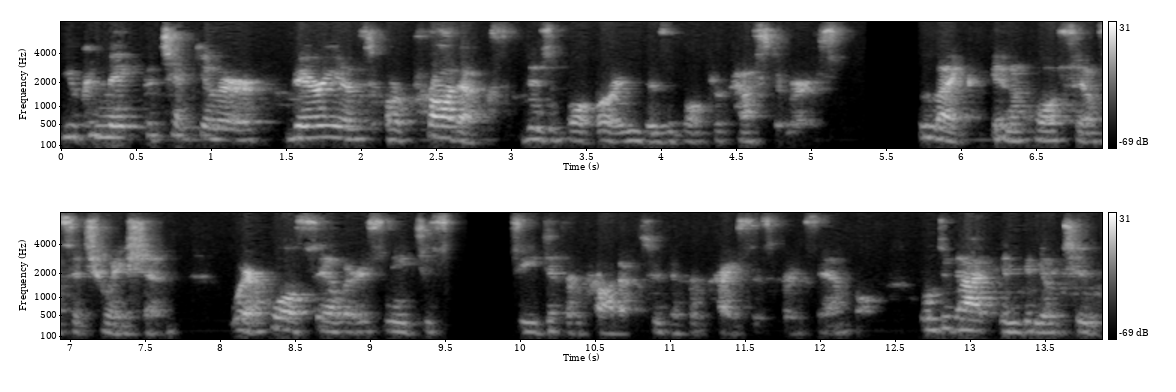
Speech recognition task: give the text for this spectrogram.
You can make particular variants or products visible or invisible for customers, like in a wholesale situation where wholesalers need to see different products with different prices, for example. We'll do that in video two.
